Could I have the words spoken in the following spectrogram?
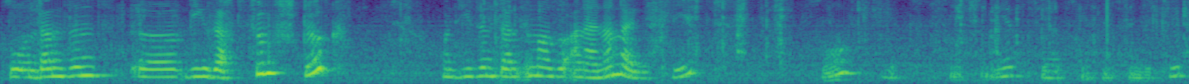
So, und dann sind es, äh, wie gesagt, fünf Stück. Und die sind dann immer so aneinander geklebt. So, jetzt funktioniert es. Hier hat es noch ein bisschen geklebt.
